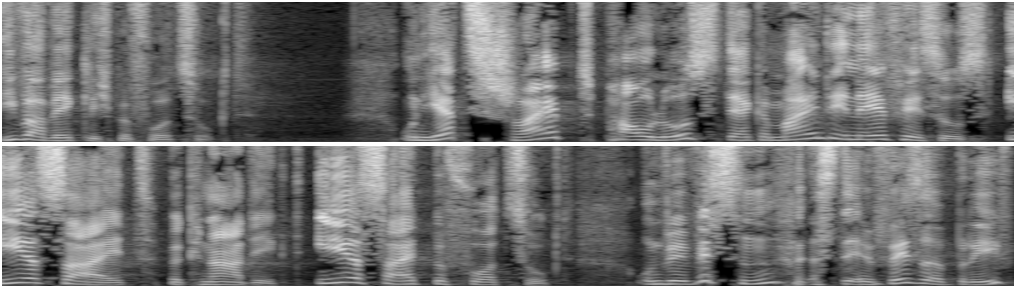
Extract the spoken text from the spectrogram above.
Die war wirklich bevorzugt. Und jetzt schreibt Paulus der Gemeinde in Ephesus, ihr seid begnadigt, ihr seid bevorzugt. Und wir wissen, dass der Epheserbrief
